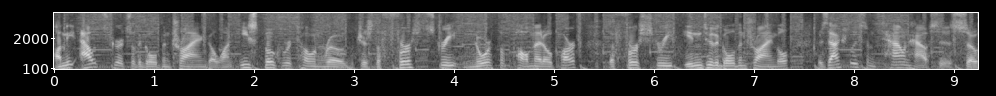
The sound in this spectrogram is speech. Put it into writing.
On the outskirts of the Golden Triangle on East Boca Raton Road, which is the first street north of Palmetto Park, the first street into the Golden Triangle, there's actually some townhouses. So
